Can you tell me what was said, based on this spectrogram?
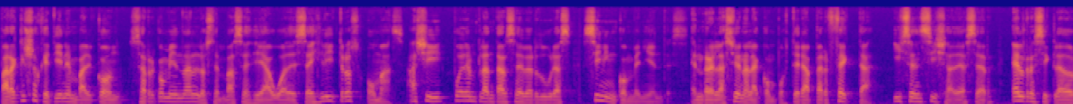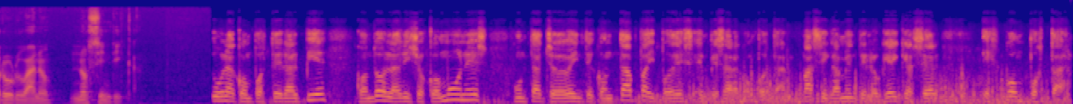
Para aquellos que tienen balcón, se recomiendan los envases de agua de 6 litros o más. Allí pueden plantarse verduras sin inconvenientes. En relación a la compostera perfecta y sencilla de hacer, el reciclador urbano nos indica una compostera al pie con dos ladrillos comunes, un tacho de 20 con tapa y podés empezar a compostar. Básicamente lo que hay que hacer es compostar.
